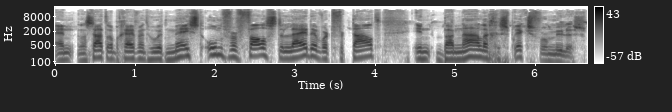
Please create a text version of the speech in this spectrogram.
En dan staat er op een gegeven moment hoe het meest onvervalste lijden wordt vertaald in banale gespreksformules.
